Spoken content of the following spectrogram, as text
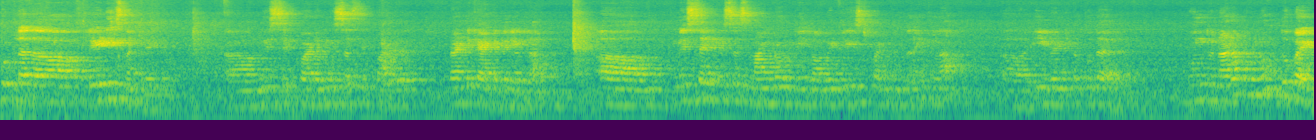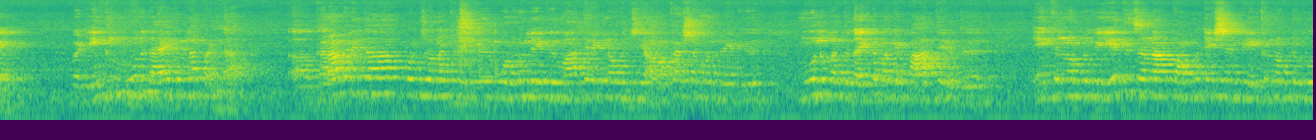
ಕುಡ್ಲದ ಲೇಡೀಸ್ ನಕ್ಲೆ ಮಿಸ್ ಇಪ್ಪಾಡು ಮಿಸ್ಸಸ್ ಇಪ್ಪಾಡು ரெண்டு கேட்டகரி ಇಲ್ಲ ಮಿಸ್ ಆ್ಯಂಡ್ ಮಿಸ್ಸಸ್ ಮ್ಯಾಂಗ್ಳೂರ್ ಈಗ ಮಿಡ್ಲ್ ಈಸ್ಟ್ ಪಂಡ ಇಲ್ಲ ಈವೆಂಟ್ ಪುದರ್ ಒಂದು ನಡಪುನು ದುಬೈ ಬಟ್ ಎಂಕ್ಲು ಮೂರು ದಾಯಗುಲ್ಲ ಪಂಡ ಆ, ಕರಾವಳಿದ ಕೊಂಚೊನಕ್ಲೆಗ್ ಪೊಣ್ಣುಲೆಗ್ ಮಾತೆರೆಗ್ಲ ಒಂಜಿ ಅವಕಾಶ ಕೊರ್ರೆಗ್ ಮೂಲು ಬತ್ತದ ಐತ ಬಗ್ಗೆ ಪಾತೆರ್ದು ಎಂಕಲ್ ನೊಟ್ಟುಗು ಏತ್ ಜನ ಕಾಂಪಿಟೇಷನ್ಗೆ ಎಂಕಲ್ ನೊಟ್ಟುಗು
